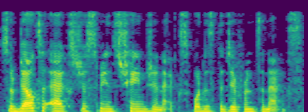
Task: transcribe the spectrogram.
So delta x just means change in x. What is the difference in x?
